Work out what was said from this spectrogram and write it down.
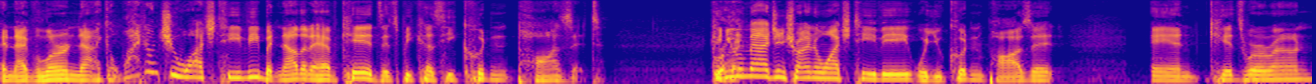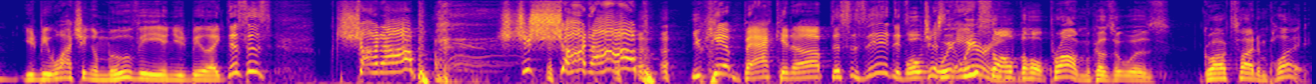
and I've learned now. I go, why don't you watch TV? But now that I have kids, it's because he couldn't pause it. Can you imagine trying to watch TV where you couldn't pause it, and kids were around? You'd be watching a movie, and you'd be like, "This is." Shut up! just shut up! You can't back it up. This is it. It's Well, just we, we solved the whole problem because it was go outside and play.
